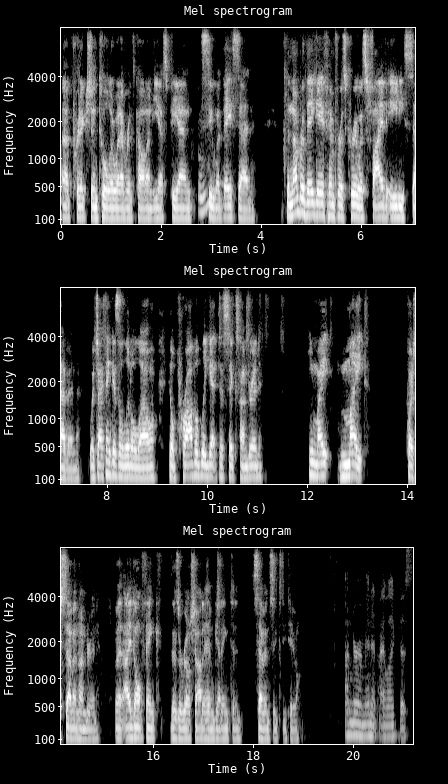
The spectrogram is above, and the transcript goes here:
uh, prediction tool or whatever it's called on ESPN to see what they said. The number they gave him for his career was 587, which I think is a little low. He'll probably get to 600. He might might push 700, but I don't think there's a real shot of him getting to 762. under a minute. I like this.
